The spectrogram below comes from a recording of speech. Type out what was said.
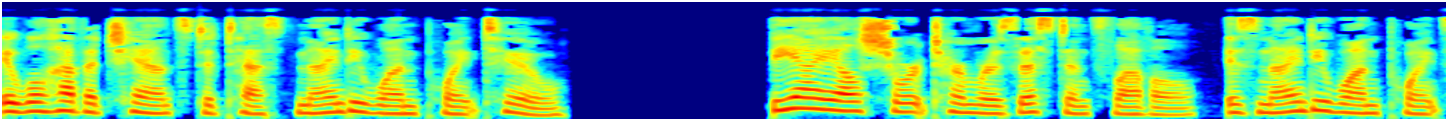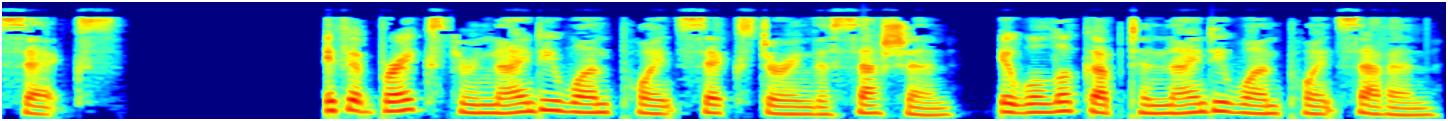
it will have a chance to test 91.2. BIL's short-term resistance level is 91.6. If it breaks through 91.6 during the session, it will look up to 91.7.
